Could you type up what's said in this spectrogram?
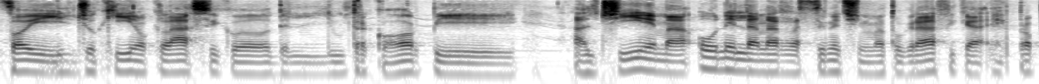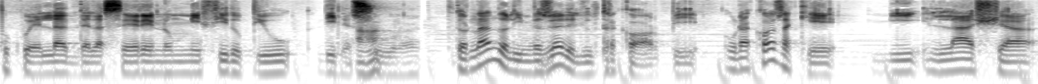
speranza. poi il giochino classico degli ultracorpi al cinema o nella narrazione cinematografica è proprio quella della serie non mi fido più di nessuno. Ah. Tornando all'invasione degli ultracorpi, una cosa che mi lascia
